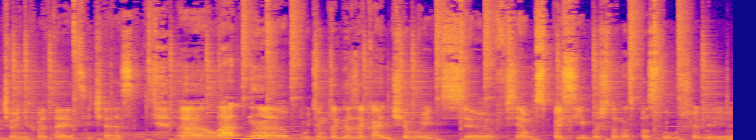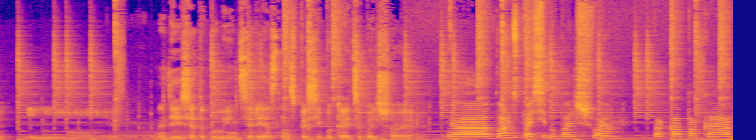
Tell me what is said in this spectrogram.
чего не хватает сейчас. Э, ладно, будем тогда заканчивать. Э, всем спасибо, что нас послушали. И надеюсь, это было интересно. Спасибо, Катя, большое. А, вам спасибо большое. Пока-пока.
